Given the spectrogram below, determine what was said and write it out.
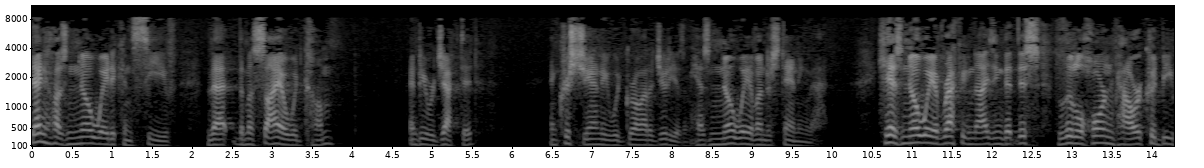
Daniel has no way to conceive that the Messiah would come and be rejected and Christianity would grow out of Judaism. He has no way of understanding that. He has no way of recognizing that this little horn power could be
